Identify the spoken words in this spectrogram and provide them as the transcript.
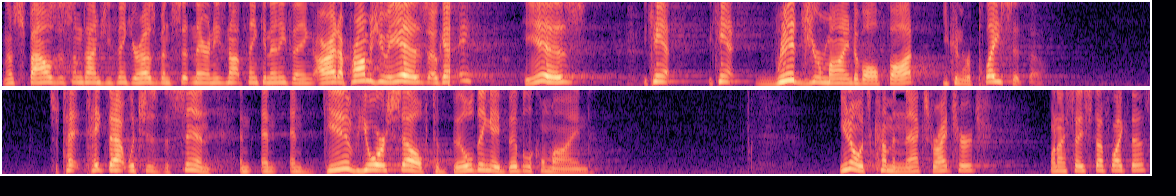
You know, spouses, sometimes you think your husband's sitting there and he's not thinking anything. All right, I promise you he is, okay? He is. You can't, you can't rid your mind of all thought. You can replace it, though. So t- take that which is the sin and, and, and give yourself to building a biblical mind. You know what's coming next, right, church? When I say stuff like this?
